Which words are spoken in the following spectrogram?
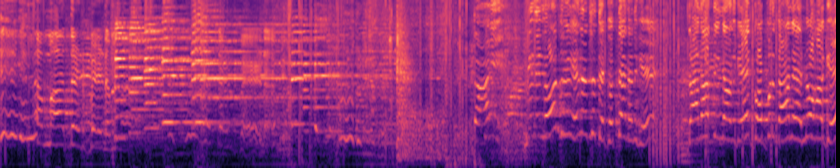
ಹೀಗೆಲ್ಲ ಮಾತಾಡಬೇಡಮ್ಮ. ಮಾತಾಡ್ಬೇಡ. ತಾಯಿ, ನಿನ್ನ ನೋಡಿದ್ರೆ ಏನನ್ಸುತ್ತೆ ಗೊತ್ತಾ ನನಗೆ? ದಾನ ತಿನ್ನೋಳಿಗೆ ಗೊಬ್ಬರ ದಾನೆ ಅನ್ನೋ ಹಾಗೆ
